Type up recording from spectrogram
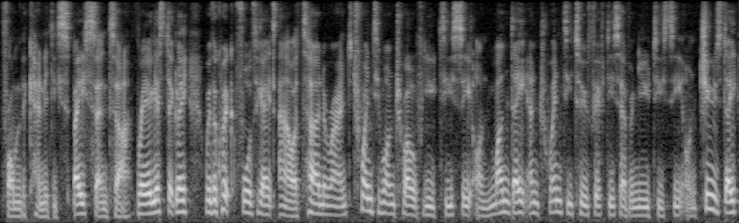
from the Kennedy Space Center. Realistically, with a quick 48 hour turnaround, 2112 UTC on Monday and 2257 UTC on Tuesday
